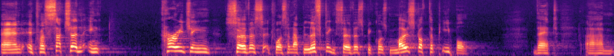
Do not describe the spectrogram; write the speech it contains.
And it was such an encouraging service, it was an uplifting service because most of the people that um,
